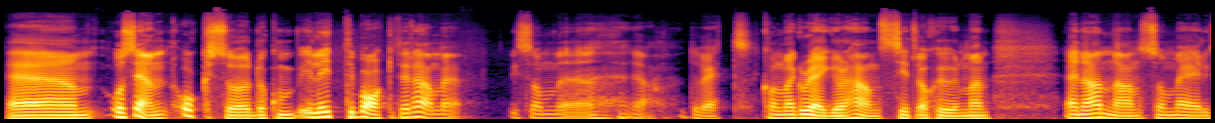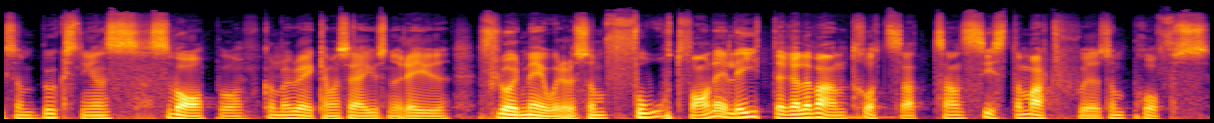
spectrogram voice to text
Ehm, och sen också, då kommer vi lite tillbaka till det här med, liksom, eh, ja, du vet, Conor McGregor, hans situation, men en annan som är liksom boxningens svar på Conor McGregor kan man säga just nu, det är ju Floyd Mayweather som fortfarande är lite relevant trots att hans sista match eh, som proffs,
